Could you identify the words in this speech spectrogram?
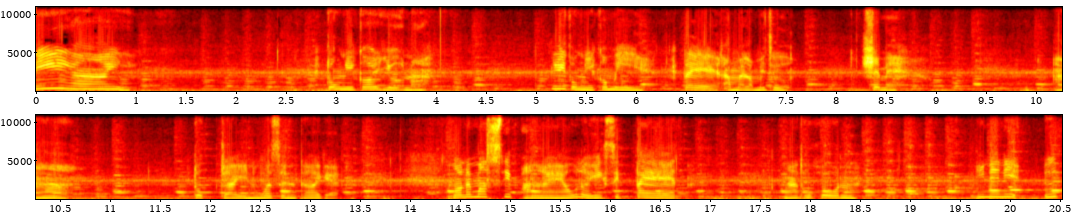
นี่ไง ตรงนี้ก็เยอะนะ นี่ตรงนี้ก็มี แต่ทำไมเราไม่เจอ ใช่ไหมอ่า ตกใจนึกว่าเซนเตอร์แกเราได้มาสิบอันแล้วเหลืออีกสิบแปดนะทุกคน นี่นี่นี่อึ๊บ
